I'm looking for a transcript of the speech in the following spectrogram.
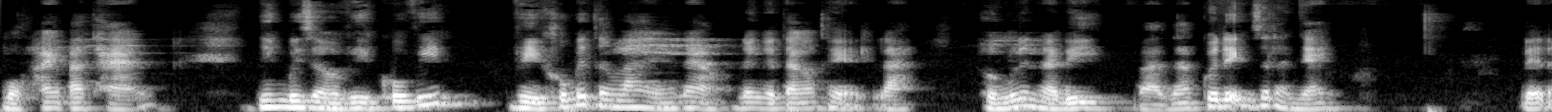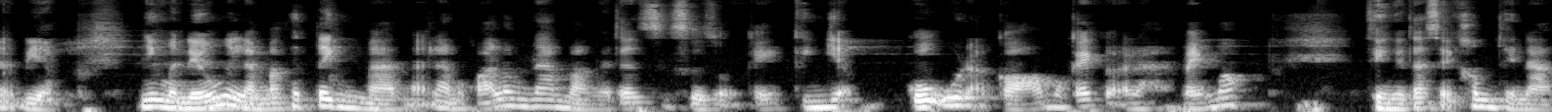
một, hai, ba tháng. Nhưng bây giờ vì covid, vì không biết tương lai như thế nào, nên người ta có thể là hướng lên là đi và ra quyết định rất là nhanh. Đấy là điểm. Nhưng mà nếu người làm marketing mà đã làm quá lâu năm và người ta sử dụng cái kinh nghiệm cũ đã có một cách, gọi là, máy móc, thì người ta sẽ không thể nào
